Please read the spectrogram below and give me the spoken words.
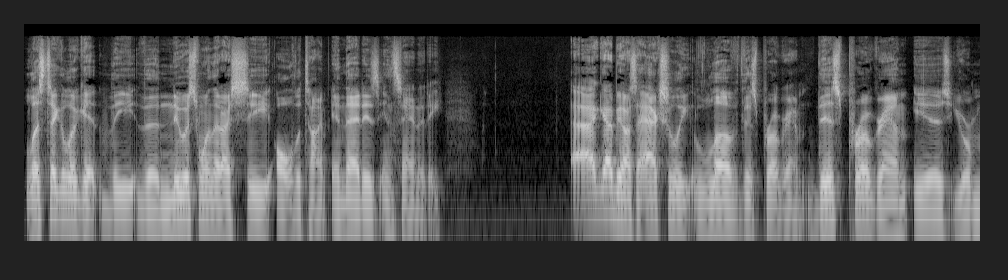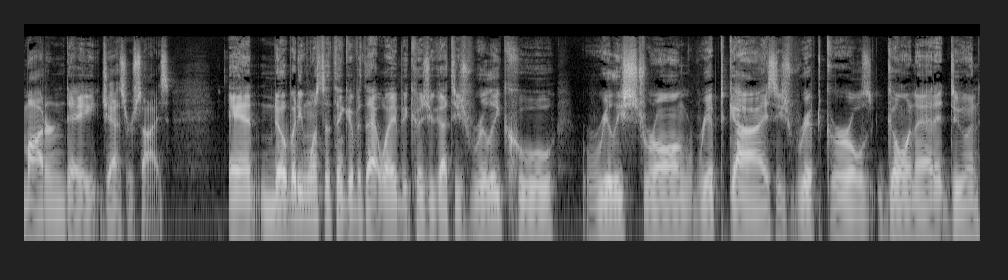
let's take a look at the the newest one that I see all the time, and that is Insanity. I got to be honest, I actually love this program. This program is your modern day jazzercise. And nobody wants to think of it that way because you got these really cool, really strong, ripped guys, these ripped girls going at it, doing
